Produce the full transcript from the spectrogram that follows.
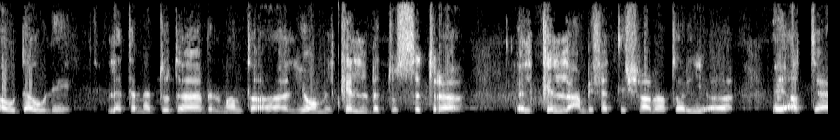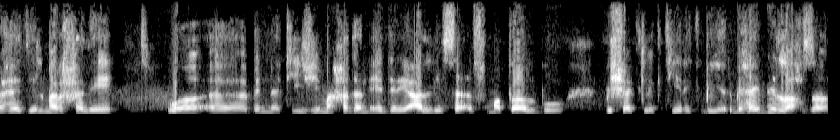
أو دوله لتمددها بالمنطقة. اليوم الكل بده السترة الكل عم بفتش على طريقة يقطع هذه المرحلة وبالنتيجه ما حدا قادر يعلي سقف مطالبه بشكل كتير كبير. بهيدي اللحظة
